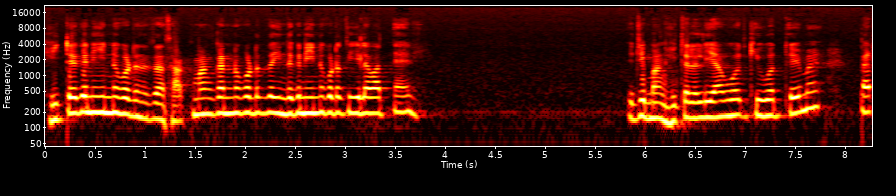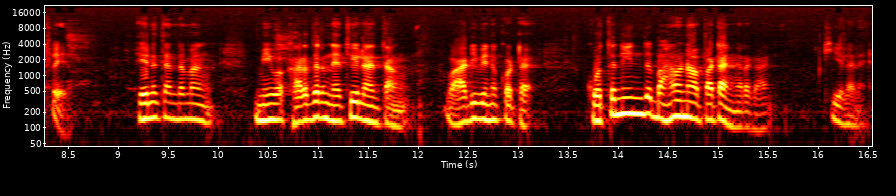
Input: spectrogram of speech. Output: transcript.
හිටගෙන ඉන්නකොට නැත්නම් සක්මන් කරනකොටද ඉඳගෙන ඉන්නකොට තියලවත් නැහෙනි. ඉතින් මං හිතලා ලියවුවොත් කිව්වොත් එහෙම පැටලෙනවා. ඒ නැත්නම් තමන් මේව කරදර නැති වෙලා නැත්නම් වාඩි වෙනකොට කොතනින්ද භාවනාව පටන් අරගන්නේ කියලා නෑ.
